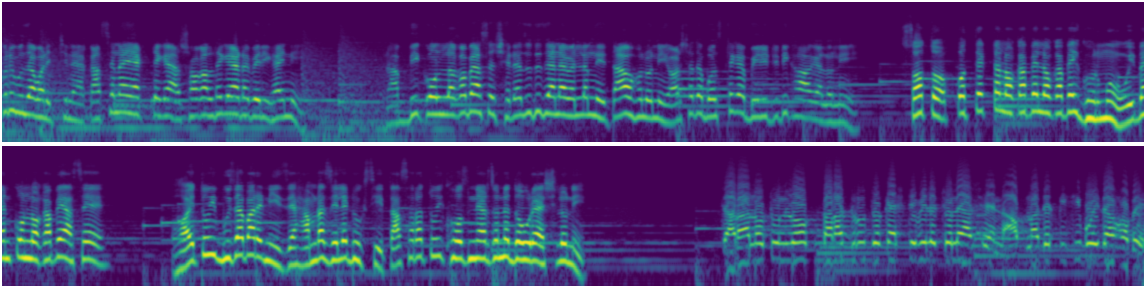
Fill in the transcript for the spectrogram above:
করে বুঝা পারছি না। কাছে নাই এক টাকা সকাল থেকে একটা বেরি খাইনি। রাব্বি কোন লাগাবে আছে সেটা যদি জানা বললাম নি তাও হলো নি। ওর সাথে বসে থেকে বিড়ি টিড়ি খাওয়া গেল নি। সত প্রত্যেকটা লকাপে লকাপেই ঘুরমু উইবেন কোন লকাপে আছে? হয়তো তুই বুঝা পারেনি যে আমরা জেলে ঢুকছি তাছাড়া তুই খোঁজ নেওয়ার জন্য দৌড়ে আসলো নি যারা নতুন লোক তারা দ্রুত ক্যাশ টেবিলে চলে আসেন আপনাদের পিসি বই দেওয়া হবে।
